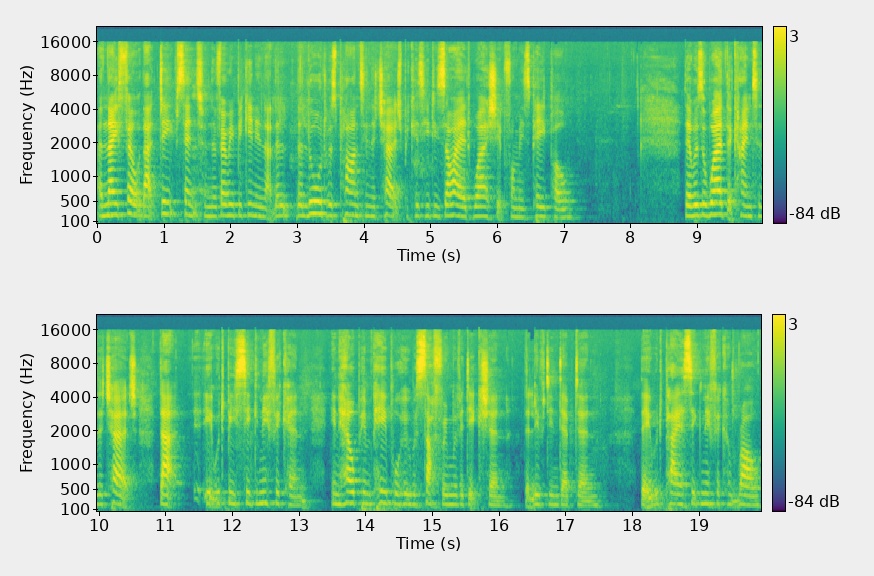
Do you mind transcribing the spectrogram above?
And they felt that deep sense from the very beginning that the, the Lord was planting the church because he desired worship from his people. There was a word that came to the church that it would be significant in helping people who were suffering with addiction that lived in Debden. That it would play a significant role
